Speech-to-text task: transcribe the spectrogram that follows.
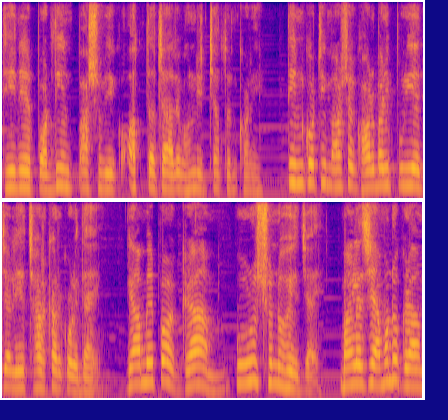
দিনের পর দিন পাশবিক অত্যাচার এবং নির্যাতন করে। তিন কোটি মানুষের ঘরবাড়ি পুড়িয়ে জ্বালিয়ে ছাড়খার করে দেয়। গ্রামের পর গ্রাম পুরুষ শূন্য হয়ে যায়। বাংলাদেশে এমনও গ্রাম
